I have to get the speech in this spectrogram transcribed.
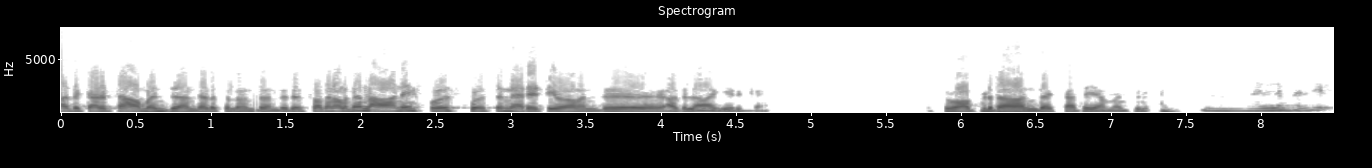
அது கரெக்ட்டா அமைஞ்சு அந்த இடத்துல வந்து வந்தது. ஸோ அதனால தான் நானே ஃபர்ஸ்ட் பெர்சன் நேரேட்டிவா வந்து அதுல. ஆகியிருக்கேன். ஸோ அப்படிதான் அந்த கதை அமைஞ்சது. நல்ல பதில்.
